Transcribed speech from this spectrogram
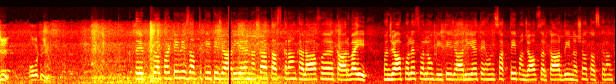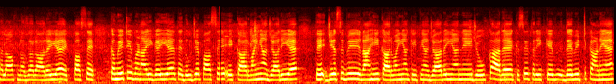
ਜੀ ਓਵਰ ਟੂ ਯੂ ਤੇ ਪ੍ਰਾਪਰਟੀ ਵੀ ਜ਼ਬਤ ਕੀਤੀ ਜਾ ਰਹੀ ਹੈ। ਨਸ਼ਾ ਤਸਕਰਾਂ ਖਿਲਾਫ ਕਾਰਵਾਈ ਪੰਜਾਬ ਪੁਲਿਸ ਵੱਲੋਂ ਕੀਤੀ ਜਾ ਰਹੀ ਹੈ ਤੇ ਹੁਣ ਸਖਤੀ ਪੰਜਾਬ ਸਰਕਾਰ ਦੀ ਨਸ਼ਾ ਤਸਕਰਾਂ ਖਿਲਾਫ ਨਜ਼ਰ ਆ ਰਹੀ ਹੈ। ਇੱਕ ਪਾਸੇ ਕਮੇਟੀ ਬਣਾਈ ਗਈ ਹੈ ਤੇ ਦੂਜੇ ਪਾਸੇ ਇਹ ਕਾਰਵਾਈਆਂ ਜਾਰੀ ਹੈ ਤੇ ਜਿਸ ਵੀ ਰਾਹੀਂ ਕਾਰਵਾਈਆਂ ਕੀਤੀਆਂ ਜਾ ਰਹੀਆਂ ਨੇ, ਜੋ ਘਰ ਹੈ, ਕਿਸੇ ਤਰੀਕੇ ਦੇ ਵੀ ਟਿਕਾਣੇ ਹੈ,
